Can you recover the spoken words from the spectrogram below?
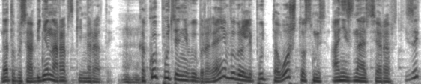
да, допустим, Объединенные Арабские Эмираты. Угу. Какой путь они выбрали? Они выбрали путь того, что, в смысле, они знают все арабский язык,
